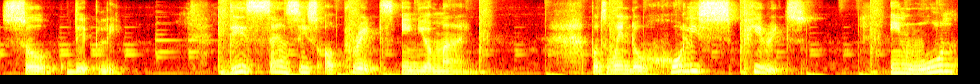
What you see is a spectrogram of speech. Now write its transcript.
so deeply. These senses operate in your mind. But when the Holy Spirit, in one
